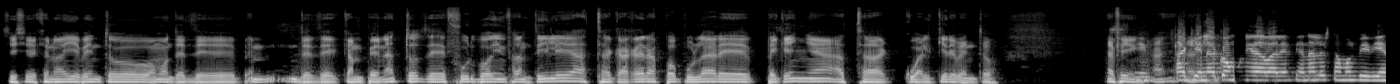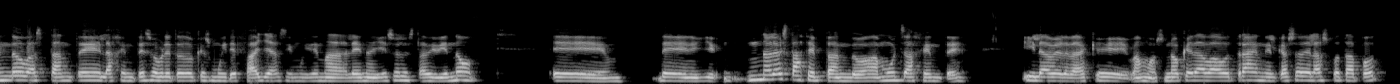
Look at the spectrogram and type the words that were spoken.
Sí, sí, es que no hay evento, vamos, desde, em, desde campeonatos de fútbol infantiles hasta carreras populares pequeñas, hasta cualquier evento. En fin, Sí. Aquí en la comunidad valenciana lo estamos viviendo bastante, la gente sobre todo que es muy de fallas y muy de Madalena y eso lo está viviendo, eh, de, no lo está aceptando a mucha gente. Y la verdad que, vamos, no quedaba otra en el caso de las JPOT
